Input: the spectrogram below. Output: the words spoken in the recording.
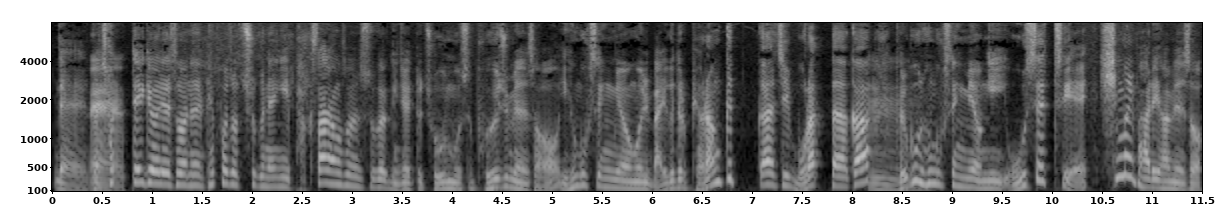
네. 그러니까 네. 첫 대결에서는 페퍼저축은행이 박사랑 선수가 굉장히 또 좋은 모습 보여주면서 이 흥국생명을 말 그대로 벼랑 끝 까지 몰았다가 음. 결국은 흥국생명이 5세트에 힘을 발휘하면서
